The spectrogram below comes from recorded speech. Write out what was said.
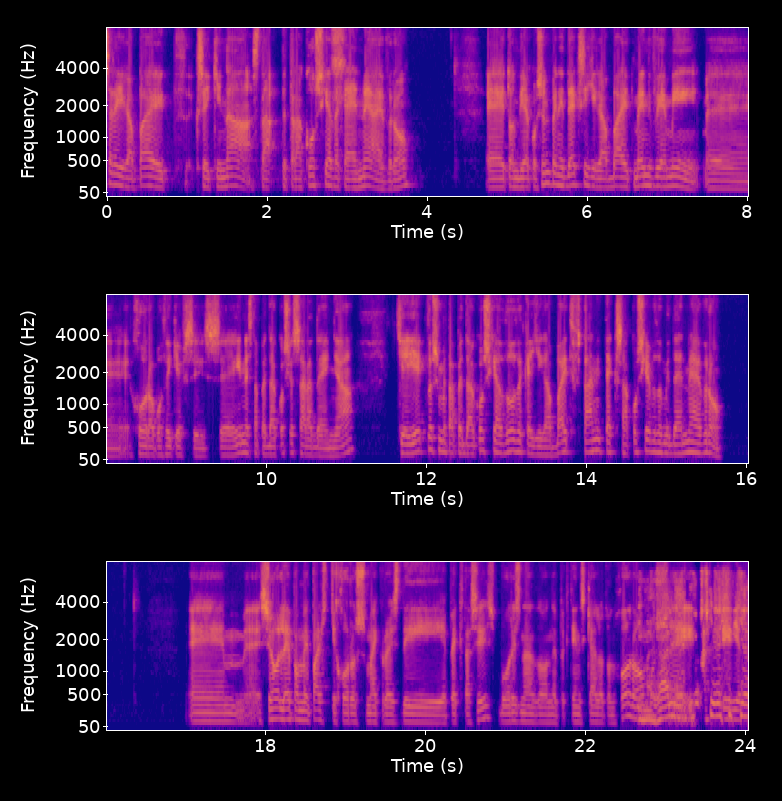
GB ξεκινά στα 419 ευρώ. Ε, των 256 GB με NVMe ε, χώρο αποθήκευσης ε, είναι στα 549 και η έκδοση με τα 512 GB φτάνει τα 679 ευρώ. Ε, σε όλα είπαμε υπάρχει και χώρος microSD επέκτασης, μπορείς να τον επεκτείνεις και άλλο τον χώρο. Η όμως, μεγάλη ε, έκδοση έχει και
